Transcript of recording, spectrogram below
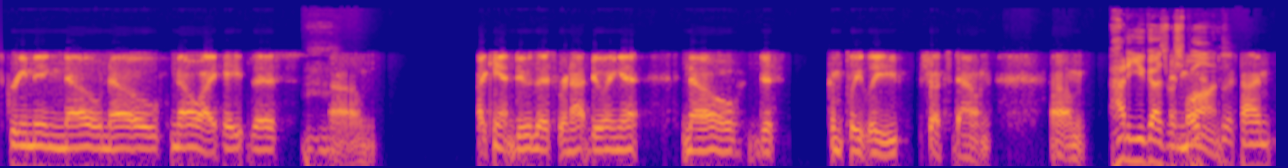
screaming, "No, no, no! I hate this. Mm-hmm. Um, I can't do this. We're not doing it. No!" Just completely shuts down. Um, How do you guys respond? Most of the time,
